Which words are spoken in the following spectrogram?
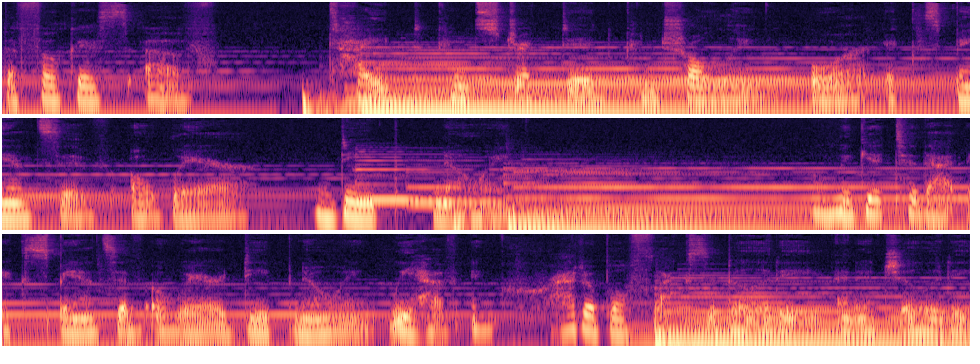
the focus of tight, constricted, controlling, or expansive, aware, deep knowing. When we get to that expansive, aware, deep knowing, we have incredible flexibility and agility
